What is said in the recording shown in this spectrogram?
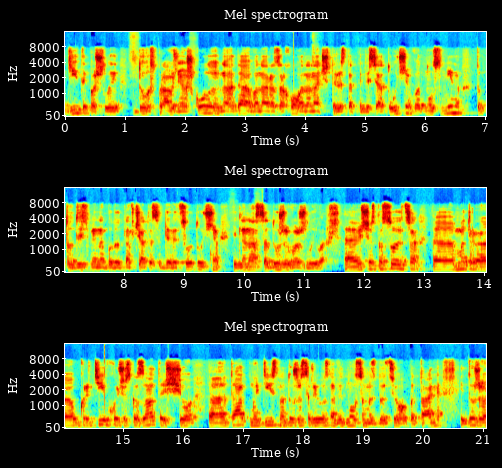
діти пішли до справжньої школи. Нагадаю, вона розрахована на 450 учнів в одну зміну, тобто в дві зміни будуть навчатися 900 учнів, і для нас це дуже важливо. Що стосується метр е, укриттів, хочу сказати, що так ми дійсно дуже серйозно відносимось до цього питання і дуже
